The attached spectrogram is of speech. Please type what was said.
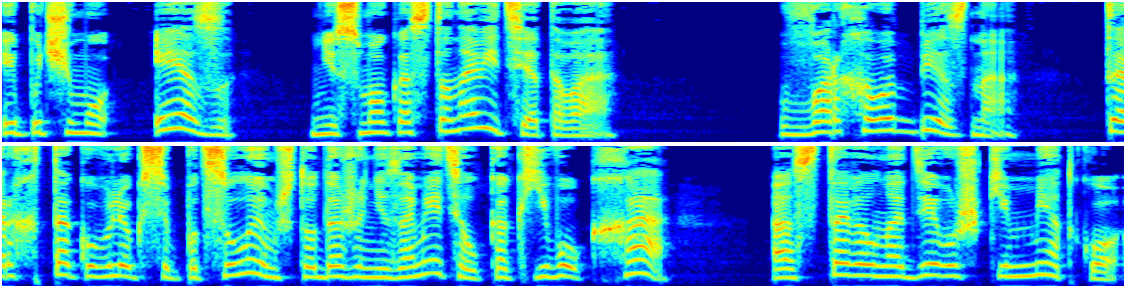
и почему Эз не смог остановить этого. Вархова бездна. Терх так увлекся поцелуем, что даже не заметил, как его Кха оставил на девушке метку.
